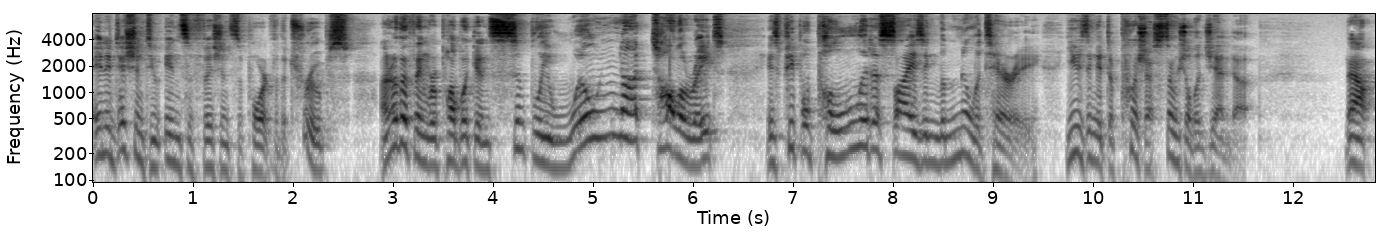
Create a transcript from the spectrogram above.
In addition to insufficient support for the troops, another thing Republicans simply will not tolerate is people politicizing the military, using it to push a social agenda. Now,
